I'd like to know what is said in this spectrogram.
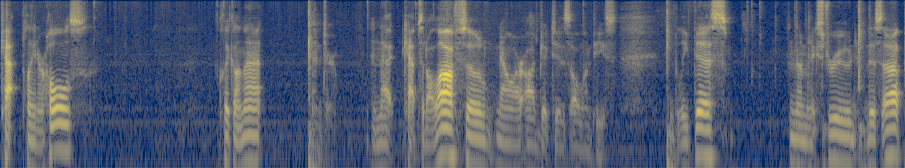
cap planar holes. Click on that, enter and that caps it all off. So now our object is all one piece. Delete this, and then I'm going to extrude this up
